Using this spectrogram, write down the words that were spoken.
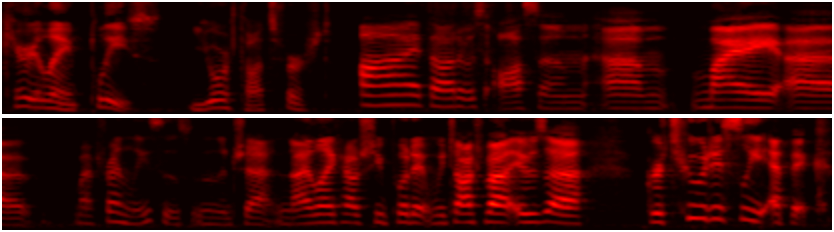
Kari Lane, please, your thoughts first. I thought it was awesome. Um, my uh, my friend Lisa's in the chat, and I like how she put it. And we talked about it was a gratuitously epic.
